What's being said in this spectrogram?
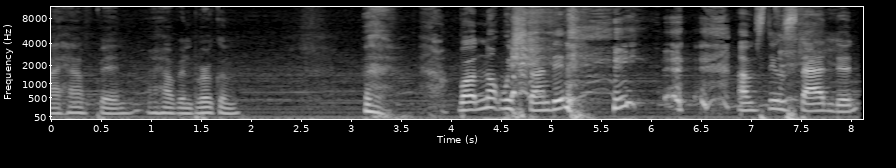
I have been. I have been broken. but notwithstanding, I'm still standing.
